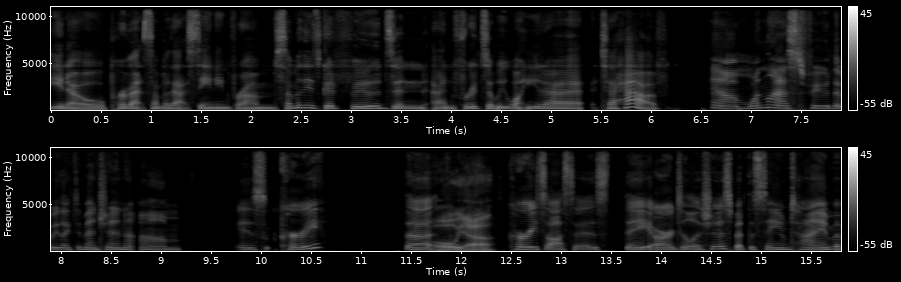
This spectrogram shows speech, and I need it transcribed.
you know prevent some of that staining from some of these good foods and and fruits that we want you to to have Um, one last food that we like to mention um, is curry. The Oh yeah. curry sauces they are delicious, but at the same time,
